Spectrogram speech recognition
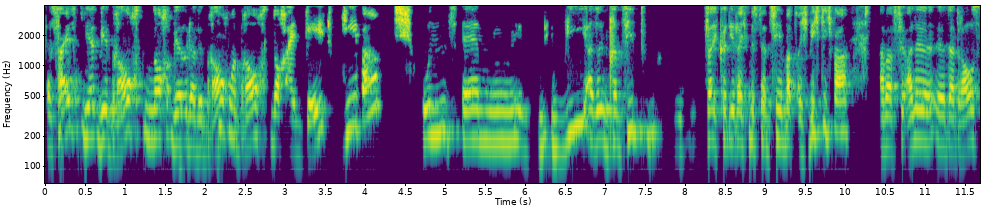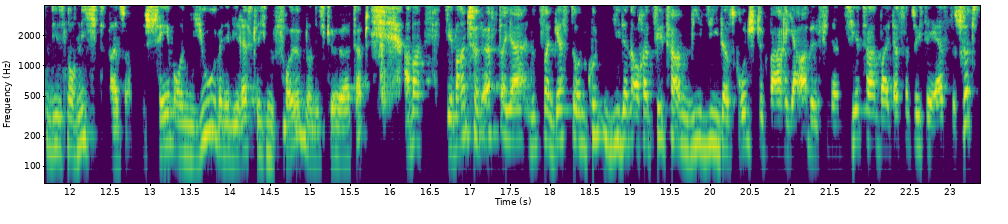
Das heißt, wir, wir brauchten noch, wir, oder wir brauchen und brauchten noch einen Geldgeber und ähm, wie, also im Prinzip, vielleicht könnt ihr gleich ein bisschen erzählen, was euch wichtig war, aber für alle äh, da draußen, die es noch nicht, also shame on you, wenn ihr die restlichen Folgen noch nicht gehört habt, aber hier waren schon öfter ja sozusagen Gäste und Kunden, die dann auch erzählt haben, wie sie das Grundstück variabel finanziert haben, weil das ist natürlich der erste Schritt.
